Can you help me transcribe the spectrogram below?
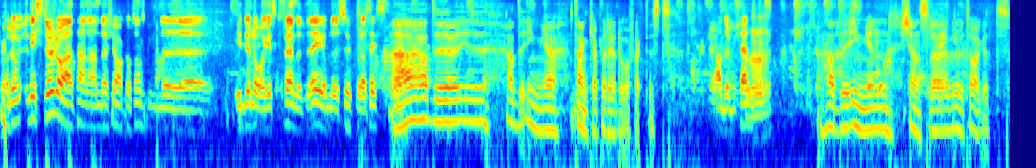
Och då, visste du då att han Anders Jakobsson skulle bli eh, ideologisk frände till dig och bli superrasist? Jag hade, hade inga tankar på det då faktiskt. Hade du på känslan? Mm. Jag hade ingen känsla överhuvudtaget.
